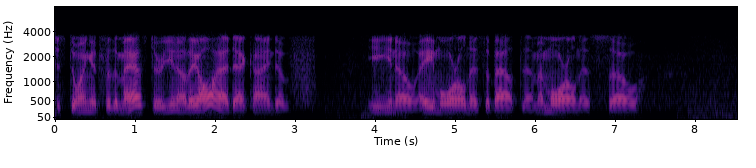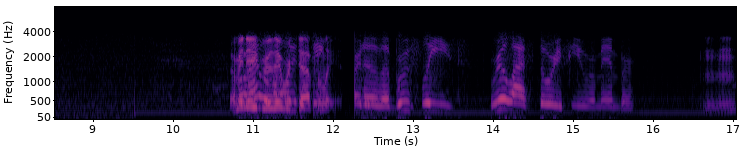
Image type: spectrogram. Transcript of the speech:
just doing it for the master. You know, they all had that kind of, you know, amoralness about them, immoralness. So. I mean, Well, they that were was they were definitely. Part of uh, Bruce Lee's real life story, if you remember, Mhm.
